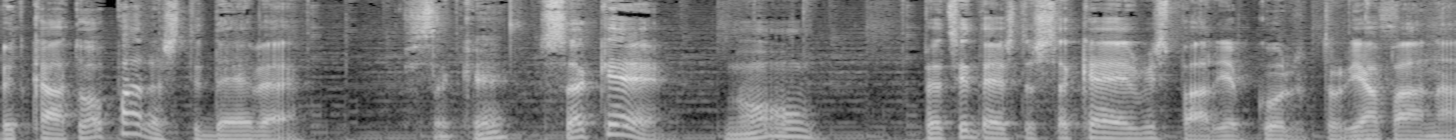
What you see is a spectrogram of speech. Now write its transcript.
bet kā to parasti dēvē? Saka, Sakē, nu, pēc idejas tur sakē ir vispār, jebkur tur Japānā,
